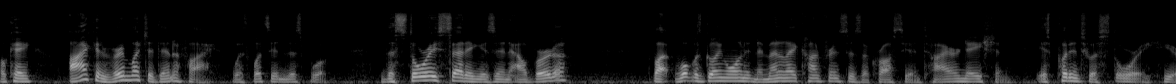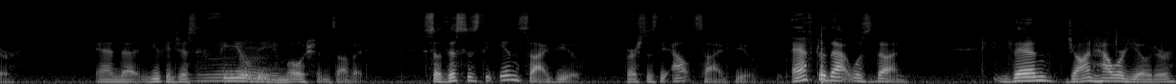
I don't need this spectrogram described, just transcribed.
Okay, I can very much identify with what's in this book. The story setting is in Alberta, but what was going on in the Mennonite conferences across the entire nation is put into a story here. And uh, you can just feel the emotions of it. So this is the inside view versus the outside view. After that was done, then John Howard Yoder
